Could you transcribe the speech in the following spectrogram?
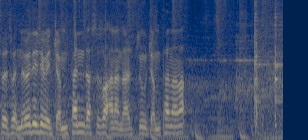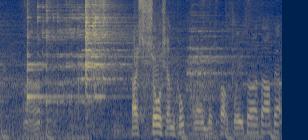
So it's like nowadays you get gym pin, this is like an original gym pin in it. That's so simple. And then just fuck plates on the top of it.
